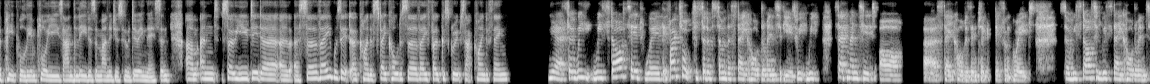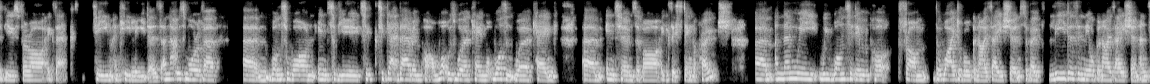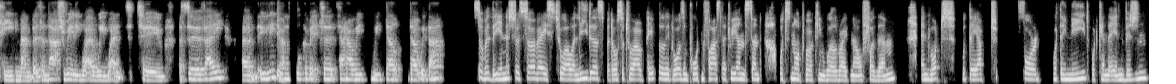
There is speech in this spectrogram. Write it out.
the people, the employees, and the leaders and managers who are doing this. And um, and so you did a, a, a survey. Was it a kind of stakeholder survey, focus groups, that kind of thing? Yeah, so we we started with if I talk to sort of some of the stakeholder interviews, we we segmented our uh, stakeholders into different groups. So we started with stakeholder interviews for our exec team and key leaders, and that was more of a um, one-to-one interview to, to get their input on what was working, what wasn't working um, in terms of our existing approach. Um, and then we we wanted input from the wider organisation, so both leaders in the organisation and team members, and that's really where we went to a survey. Um, Uli, do yeah. you want to talk a bit to, to how we we dealt dealt with that? So, with the initial surveys to our leaders, but also to our people, it was important for us that we understand what's not working well right now for them and what would they up for, what they need, what can they envision.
